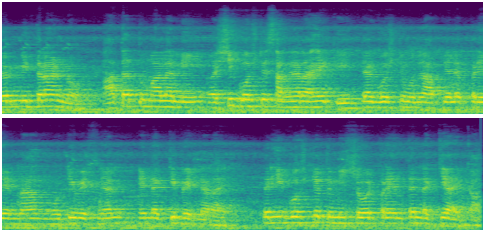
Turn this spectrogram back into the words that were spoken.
तर मित्रांनो आता तुम्हाला मी अशी गोष्ट सांगणार आहे की त्या गोष्टीमधून आपल्याला प्रेरणा मोटिवेशनल हे नक्की भेटणार आहे. तर ही गोष्ट तुम्ही शेवटपर्यंत नक्की ऐका.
